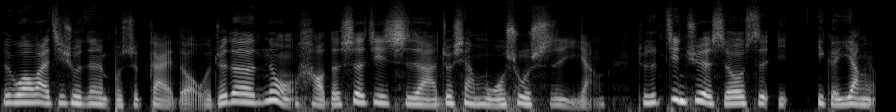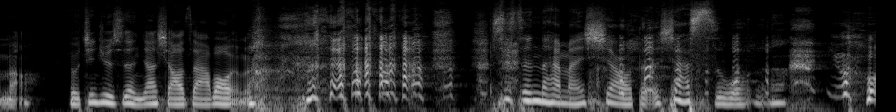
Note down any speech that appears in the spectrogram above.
这娃娃的技术真的不是盖的、哦。我觉得那种好的设计师啊，就像魔术师一样，就是进去的时候是一一个样，有没有？有进去是人家小杂包，有没有？是真的还蛮小的，吓死我了，因为我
